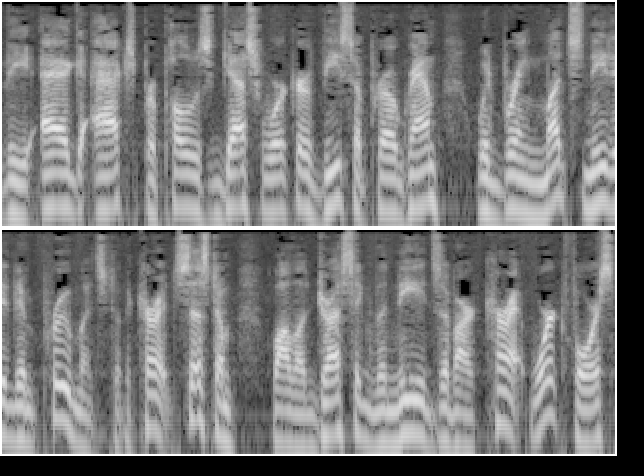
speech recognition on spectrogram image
the Ag Act's proposed guest worker visa program would bring much needed improvements to the current system while addressing the needs of our current workforce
